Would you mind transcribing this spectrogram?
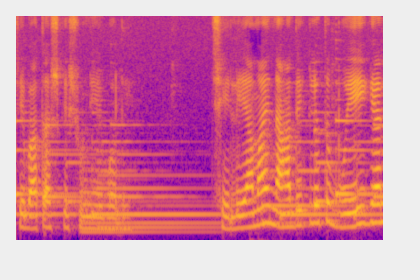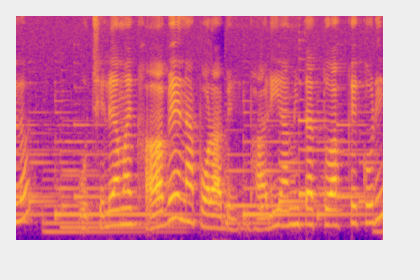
সে বাতাসকে শুনিয়ে বলে, ছেলে আমায় না দেখলে তো বয়েই গেল। ও ছেলে আমায় খাওয়াবে না পড়াবে? ভারী আমি তার তোয়াক্কে করি।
